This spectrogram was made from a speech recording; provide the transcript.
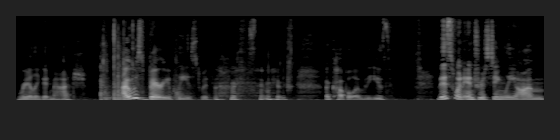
really good match. I was very pleased with, with a couple of these. This one, interestingly, um,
